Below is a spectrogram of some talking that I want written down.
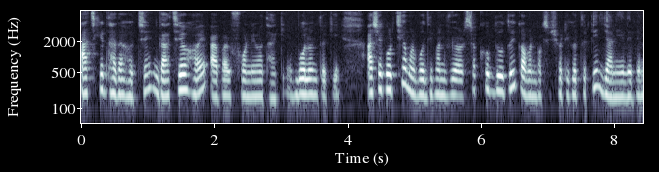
আজকের ধাঁধা হচ্ছে, গাছেও হয়, আবার ফোনেও থাকে। বলুন তো কি? আশা করছি আমার বুদ্ধিমান ভিউয়ার্সরা খুব দ্রুতই কমেন্ট বক্সে সঠিক উত্তরটি জানিয়ে দেবেন।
